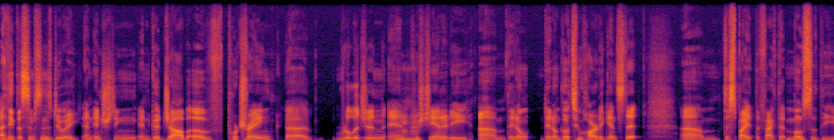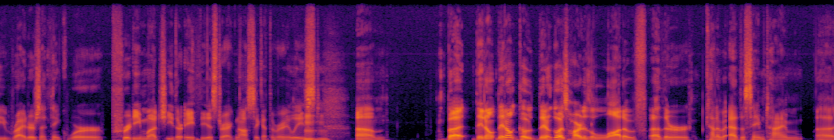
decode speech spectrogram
I think the Simpsons do a, an interesting and good job of portraying uh, religion and Mhm. Christianity. Um, they don't they don't go too hard against it, um, despite the fact that most of the writers I think were pretty much either atheist or agnostic at the very least. Mhm. Um, but they don't they don't go they don't go as hard as a lot of other kind of at the same time uh,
